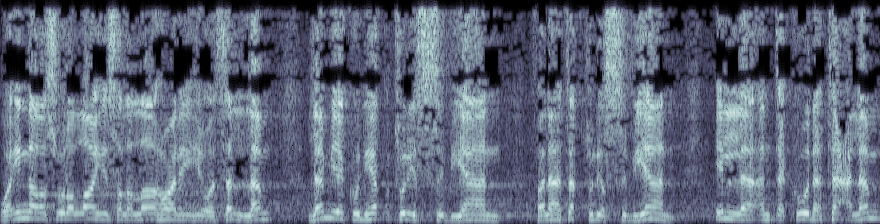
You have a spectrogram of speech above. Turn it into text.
وإن رسول الله صلى الله عليه وسلم لم يكن يقتل الصبيان فلا تقتل الصبيان إلا أن تكون تعلم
